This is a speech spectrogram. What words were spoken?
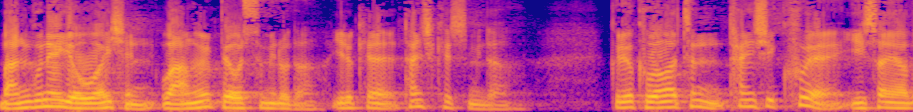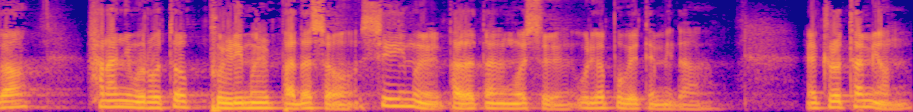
만군의 여호와이신 왕을 배웠음이로다. 이렇게 탄식했습니다. 그리고 그와 같은 탄식 후에 이사야가 하나님으로부터 불림을 받아서 쓰임을 받았다는 것을 우리가 보게 됩니다. 그렇다면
